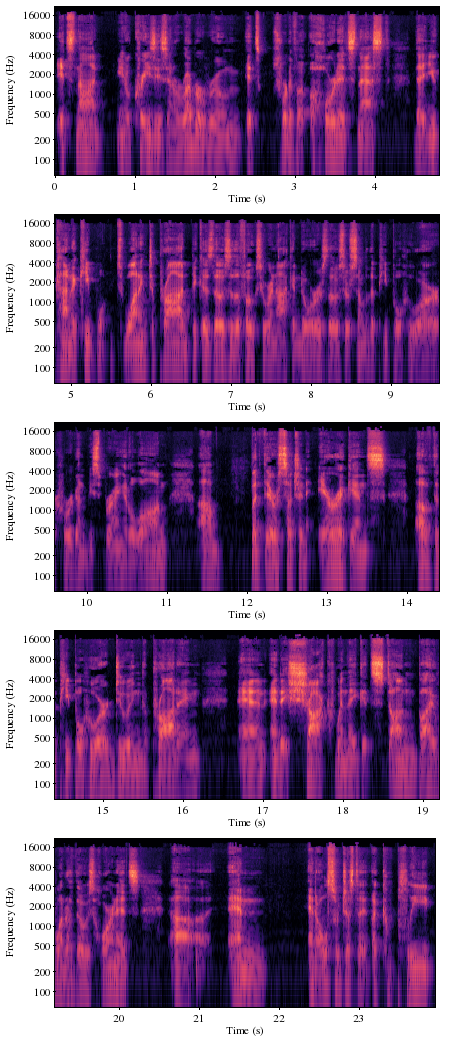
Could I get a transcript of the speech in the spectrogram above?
it's not, you know, crazies in a rubber room. It's sort of a, a hornet's nest that you kind of keep wanting to prod because those are the folks who are knocking doors. Those are some of the people who are who are going to be spraying it along. Um, but there's such an arrogance of the people who are doing the prodding and and a shock when they get stung by one of those hornets uh, and and also just a, a, complete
